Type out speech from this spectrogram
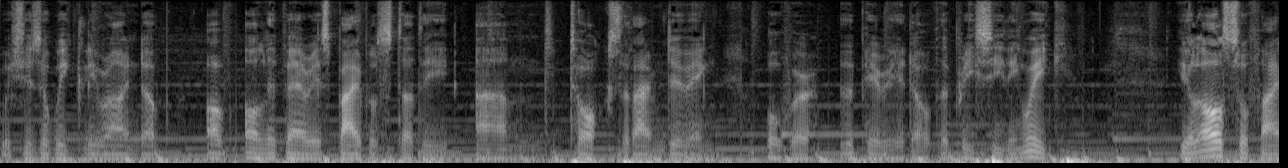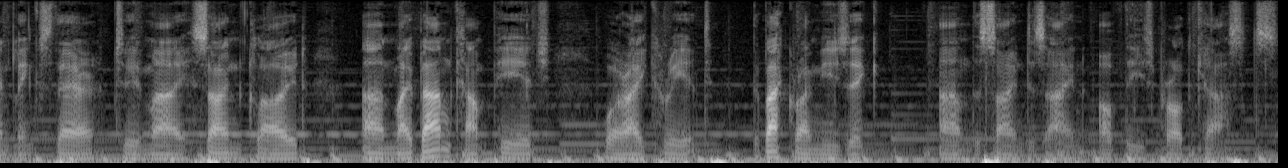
which is a weekly roundup of all the various Bible study and talks that I'm doing over the period of the preceding week. You'll also find links there to my SoundCloud and my Bandcamp page where I create the background music and the sound design of these podcasts.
